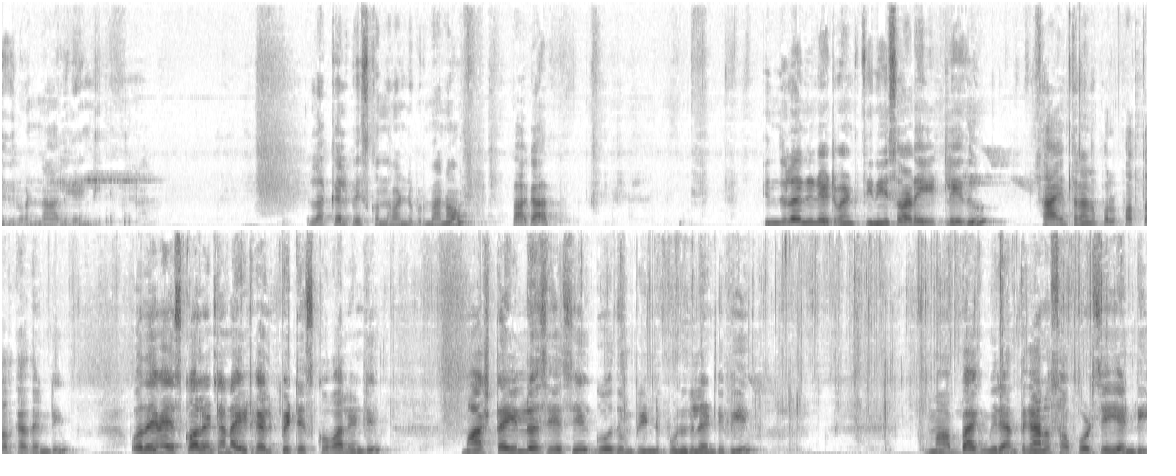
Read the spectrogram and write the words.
ఇదిగోండి నాలుగండి. ఇలా కలిపేసుకుందామండి ఇప్పుడు మనం బాగా. ఇందులో నేను ఎటువంటి తినే సోడా వేయట్లేదు. సాయంత్రానికి పులుపు వస్తుంది కదండి. ఉదయం వేసుకోవాలంటే నైట్ కలిపి పెట్టేసుకోవాలండి. మా స్టైల్లో చేసి గోధుమ పిండి పునుగులండి ఇవి. మా అబ్బాయికి మీరు ఎంతగానో సపోర్ట్ చేయండి.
